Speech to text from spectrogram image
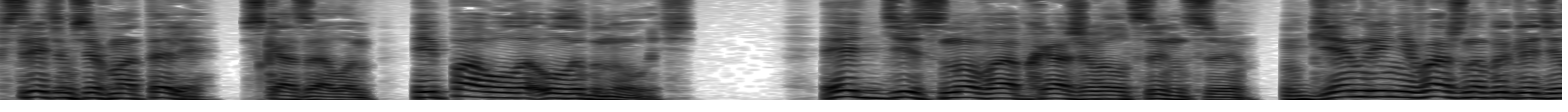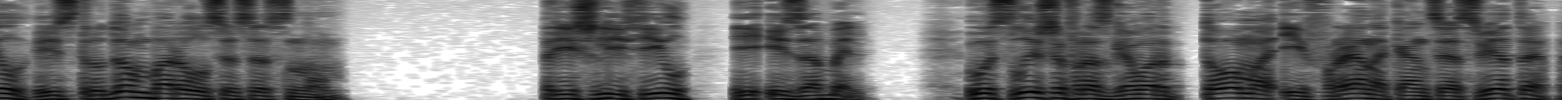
«Встретимся в мотеле», — сказал он, и Паула улыбнулась. Эдди снова обхаживал Цинцию. Генри неважно выглядел и с трудом боролся со сном. Пришли Фил и Изабель. Услышав разговор Тома и Френа о конце света,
